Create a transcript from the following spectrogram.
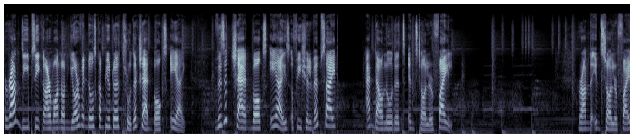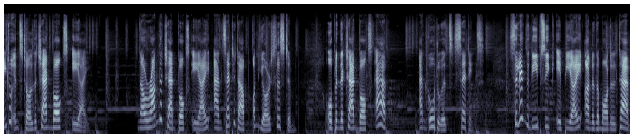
Run DeepSeek R1 on your Windows computer through the Chatbox AI. Visit Chatbox AI's official website and download its installer file. Run the installer file to install the Chatbox AI. Now run the Chatbox AI and set it up on your system. Open the Chatbox app and go to its settings. Select the DeepSeek API under the Model tab.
